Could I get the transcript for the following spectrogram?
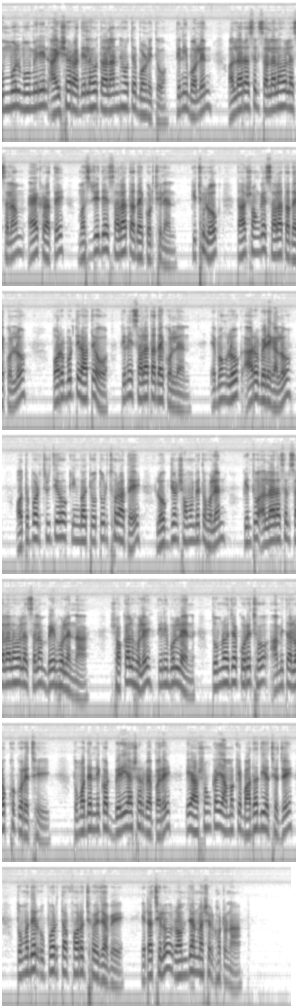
উম্মুল মুমিনিন আইসা রদিল্লাহ হতে বর্ণিত। তিনি বলেন, আল্লাহ রাসুল সাল্লাহ আল্লাহ সাল্লাম এক রাতে মসজিদে সালাত আদায় করছিলেন। কিছু লোক তার সঙ্গে সালাত আদায় করল। পরবর্তী রাতেও তিনি সালাত আদায় করলেন এবং লোক আরও বেড়ে গেল। অতপর তৃতীয় কিংবা চতুর্থ রাতে লোকজন সমবেত হলেন, কিন্তু আল্লাহ রাসুল সাল্লাহ আল্লাহ সাল্লাম বের হলেন না। সকাল হলে তিনি বললেন, তোমরা যা করেছ, আমি তা লক্ষ্য করেছি। তোমাদের নিকট বেরিয়ে আসার ব্যাপারে এ আশঙ্কাই আমাকে বাধা দিয়েছে যে তোমাদের উপর তা ফরজ হয়ে যাবে। এটা ছিল রমজান মাসের ঘটনা।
